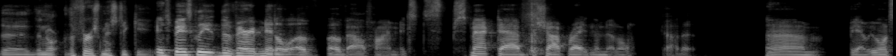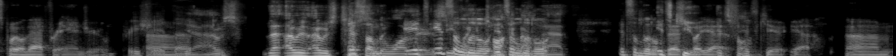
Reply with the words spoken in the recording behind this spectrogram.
the the nor- the first mystic gate. it's basically the very middle of of Alfheim. It's smack dab the shop right in the middle. Got it. Um, but yeah, we won't spoil that for Andrew. Appreciate Uh, that. yeah, I was that I was I was Just a testing li- the water. it's- there to it's a if I could little- it's a little- that. It's a little It's bit, cute. but yeah, It's fun. It's cute. Yeah. Um,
